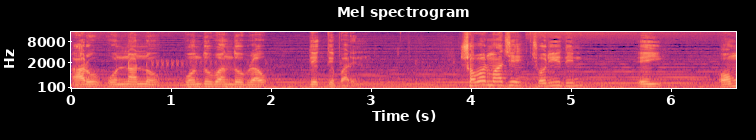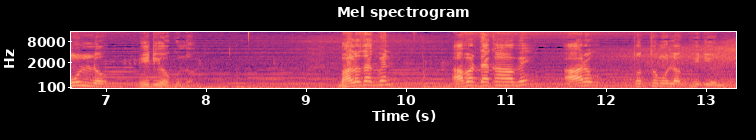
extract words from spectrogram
আরও অন্যান্য বন্ধুবান্ধবরাও দেখতে পারেন। সবার মাঝে ছড়িয়ে দিন এই অমূল্য ভিডিওগুলো। ভালো থাকবেন। আবার দেখা হবে আরও তথ্যমূলক ভিডিও নিয়ে।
